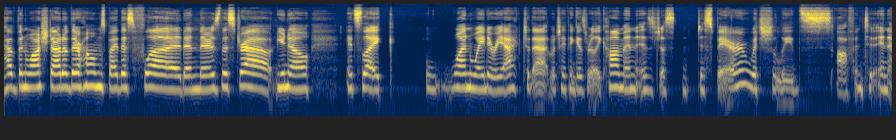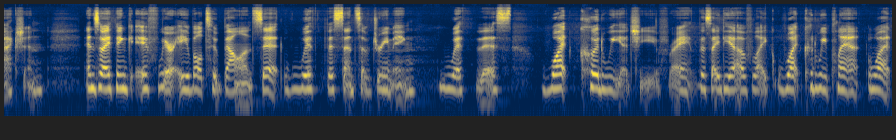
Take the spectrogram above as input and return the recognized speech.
have been washed out of their homes by this flood and there's this drought, you know, it's like one way to react to that, which I think is really common, is just despair, which leads often to inaction. And so I think if we're able to balance it with this sense of dreaming, with this, what could we achieve, right? This idea of like, what could we plant? What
